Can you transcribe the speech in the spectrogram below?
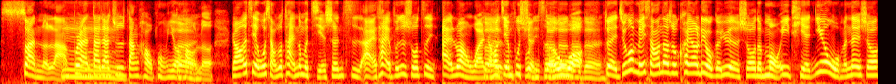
算了啦，不然大家就是当好朋友好了。嗯、然后，而且我想说，他也那么洁身自爱，他也不是说自己爱乱玩，然后今天不选择我。对，结果没想到那时候快要六个月的时候的某一天，因为我们那时候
